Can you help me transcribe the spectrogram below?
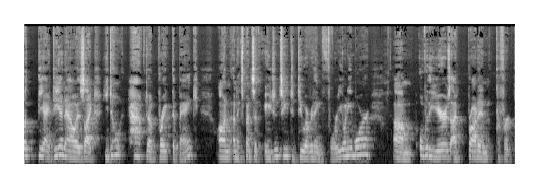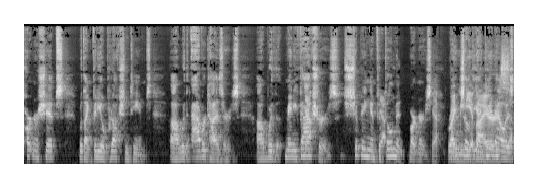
But the idea now is like you don't have to break the bank on an expensive agency to do everything for you anymore. Um, over the years, I've brought in preferred partnerships with like video production teams, uh, with advertisers uh, with manufacturers, yeah. shipping and fulfillment yeah. partners. Yeah. Right. so the buyers, idea now is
